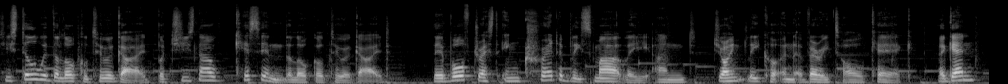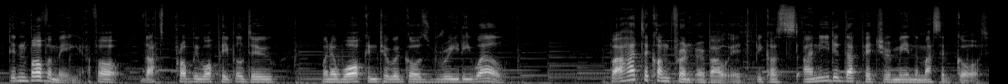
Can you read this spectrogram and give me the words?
she's still with the local tour guide, but she's now kissing the local tour guide. They're both dressed incredibly smartly and jointly cutting a very tall cake. Again, didn't bother me. I thought that's probably what people do when a walking tour goes really well. But I had to confront her about it because I needed that picture of me in the massive goat.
